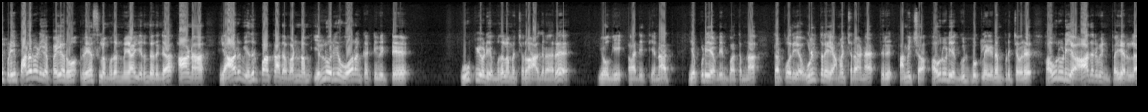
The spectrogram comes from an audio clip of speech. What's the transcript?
இப்படி பலருடைய பெயரும் ரேஸ்ல முதன்மையா இருந்ததுங்க. ஆனா யாரும் எதிர்பார்க்காத வண்ணம் எல்லோரையும் ஓரம் கட்டிவிட்டு ஊபியோடைய முதலமைச்சரும் ஆகிறாரு யோகி ஆதித்யநாத். எப்படி அப்படின்னு பார்த்தோம்னா தற்போதைய உள்துறை அமைச்சரான திரு அமித்ஷா அவருடைய குட் புக்கில் இடம் பிடிச்சவர். அவருடைய ஆதரவின் பெயரில்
